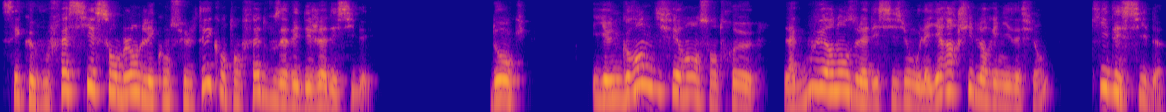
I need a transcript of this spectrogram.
c'est que vous fassiez semblant de les consulter quand en fait vous avez déjà décidé. Donc, il y a une grande différence entre la gouvernance de la décision ou la hiérarchie de l'organisation, qui décide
